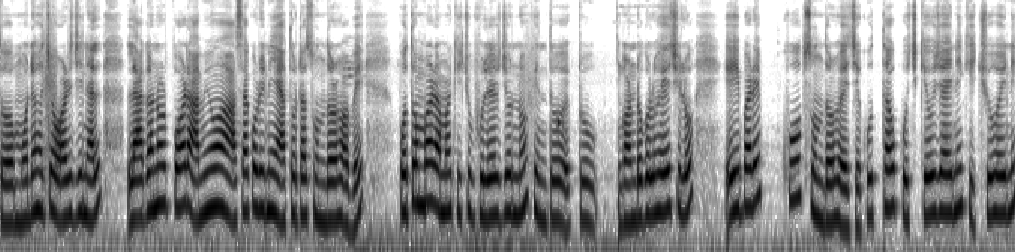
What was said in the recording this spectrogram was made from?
তো মনে হচ্ছে অরিজিনাল। লাগানোর পর আমিও আশা করিনি এতটা সুন্দর হবে। প্রথমবার আমার কিছু ভুলের জন্য কিন্তু একটু গন্ডগোল হয়েছিল। এইবারে খুব সুন্দর হয়েছে। কোথাও কুচকেও যায়নি, কিচ্ছু হয়নি।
